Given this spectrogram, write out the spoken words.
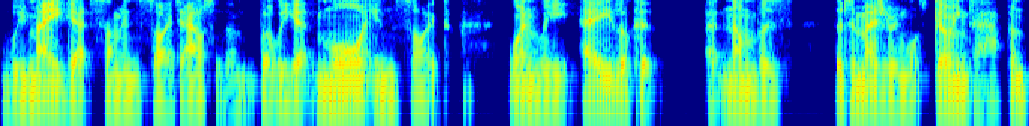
we may get some insight out of them, but we get more insight when we a look at at numbers that are measuring what's going to happen,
